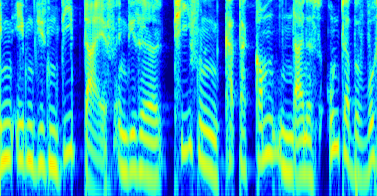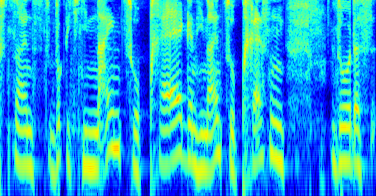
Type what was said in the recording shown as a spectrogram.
in eben diesen Deep Dive, in diese tiefen Katakomben deines Unterbewusstseins wirklich hinein zu prägen, hinein zu pressen, so dass,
